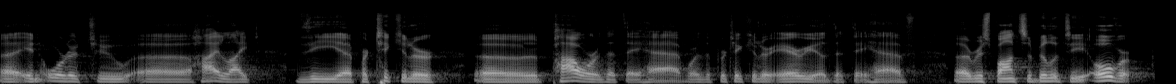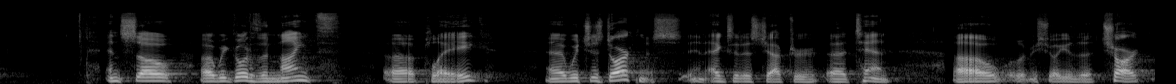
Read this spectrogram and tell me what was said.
uh, in order to uh, highlight the uh, particular uh, power that they have or the particular area that they have responsibility over. And so we go to the ninth plague, which is darkness in Exodus chapter 10. let me show you the chart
